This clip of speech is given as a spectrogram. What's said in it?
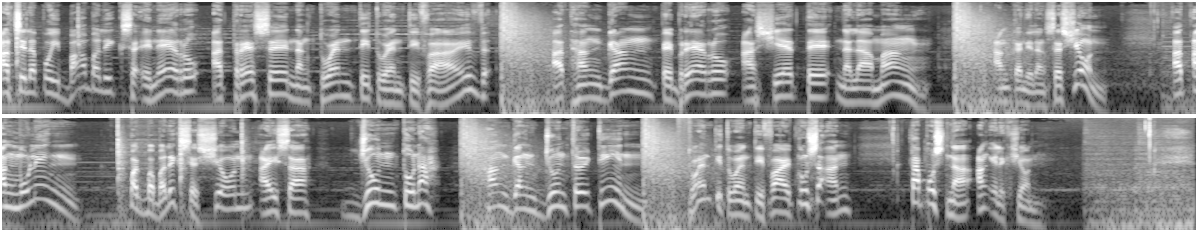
at sila po'y babalik sa Enero at 13 ng 2025 at hanggang Pebrero a 7 na lamang ang kanilang sesyon. At ang muling pagbabalik sesyon ay sa June 2 na hanggang June 13, 2025 kung saan tapos na ang eleksyon.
